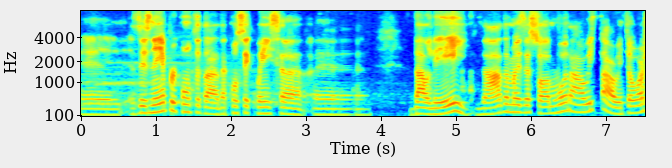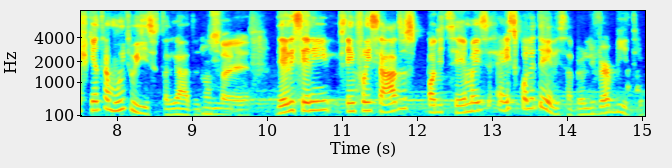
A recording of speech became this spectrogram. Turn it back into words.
É, às vezes nem é por conta da, da consequência é, da lei, nada, mas é só moral e tal. Então eu acho que entra muito isso, tá ligado? Não sei. Deles serem, serem influenciados, pode ser, mas é a escolha deles, sabe? É o livre-arbítrio.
